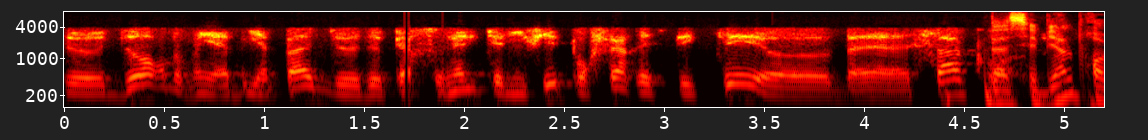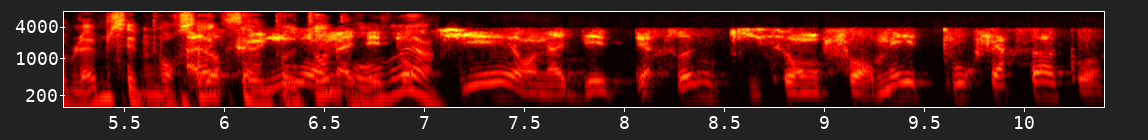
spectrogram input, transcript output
d'ordre, il n'y a, pas de, de personnel qualifié pour faire respecter euh, ben, ça. Bah c'est bien le problème, c'est pour ça Alors que que nous, on a des portiers, on a des personnes qui sont formées pour faire ça. quoi.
